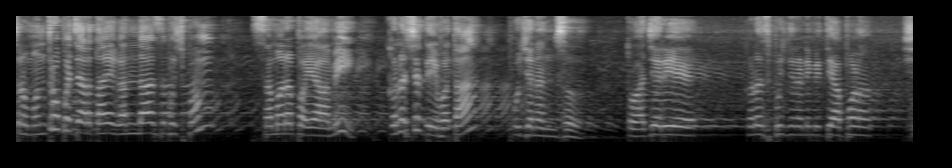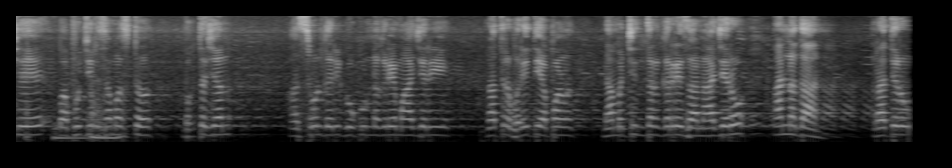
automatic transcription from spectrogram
सर्व मंत्रोपचारताय गंधास पुष्पम। समर्पयामी कलश देवता पूजनांचं तो आचार्य कलश पूजनानिमित्त आपण शे बापूजी समस्त भक्तजन अस्वलदरी गोकुळ नगरी माजेरी रात्रभरीती आपण नामचिंतन करेचा नाजेरो अन्नदान. रात्रो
